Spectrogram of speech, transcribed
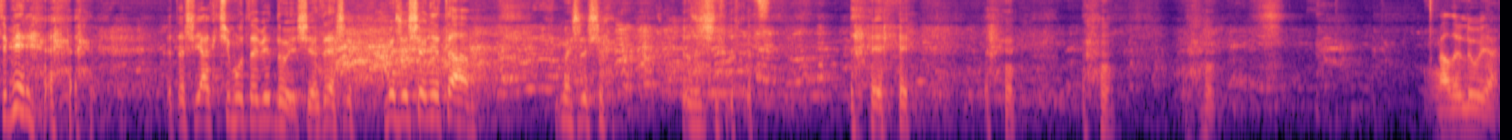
Теперь, это ж я к чему-то веду еще. Же, мы же еще не там. Мы же еще... Аллилуйя.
